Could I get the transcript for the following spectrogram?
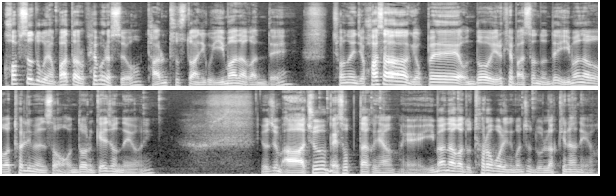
컵스도 그냥 빠따로 패버렸어요. 다른 투수도 아니고 이만화가인데 저는 이제 화삭 역배 언더 이렇게 봤었는데 이만화가 털리면서 언더는 깨졌네요. 요즘 아주 매섭다 그냥. 예, 이만화가도 털어버리는 건 좀 놀랍긴 하네요.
